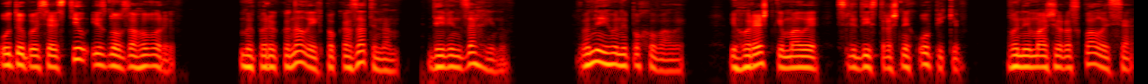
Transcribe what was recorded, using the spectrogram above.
утупився в стіл і знов заговорив. Ми переконали їх показати нам, де він загинув. Вони його не поховали. Його рештки мали сліди страшних опіків, вони майже розклалися,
